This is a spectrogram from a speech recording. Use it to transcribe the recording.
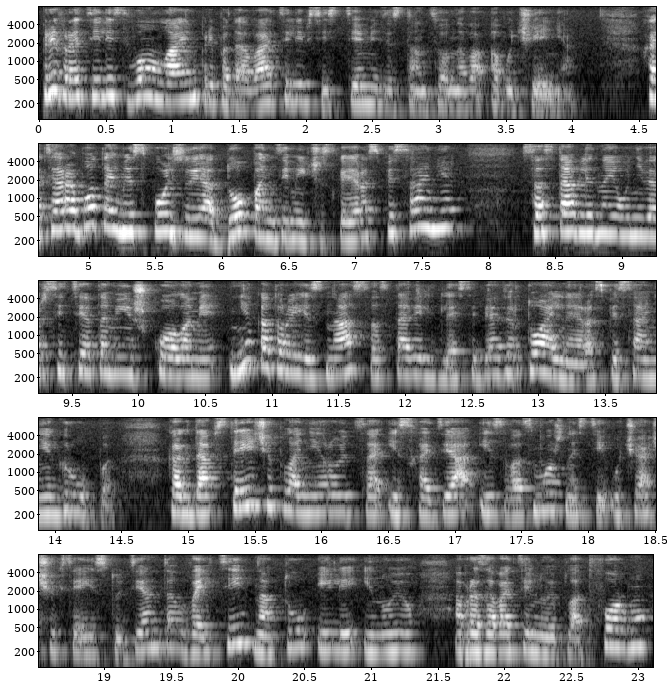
превратились в онлайн-преподавателей в системе дистанционного обучения. Хотя работаем, используя допандемическое расписание – составленные университетами и школами, некоторые из нас составили для себя виртуальное расписание группы, когда встречи планируются исходя из возможностей учащихся и студентов войти на ту или иную образовательную платформу,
